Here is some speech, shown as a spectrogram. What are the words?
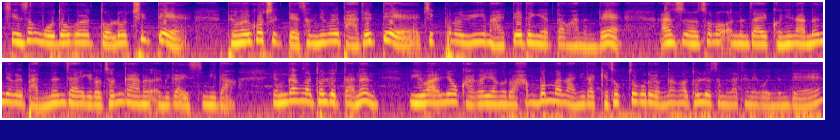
신성 모독을 돌로 칠 때, 병을 고칠 때, 성령을 받을 때, 직분을 위임할 때 등이었다고 하는데 안수는 손을 얹는 자의 권위나 능력을 받는 자에게로 전가하는 의미가 있습니다. 영광을 돌렸다는 미완료 과거형으로 한 번만 아니라 계속적으로 영광을 돌렸음을 나타내고 있는데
